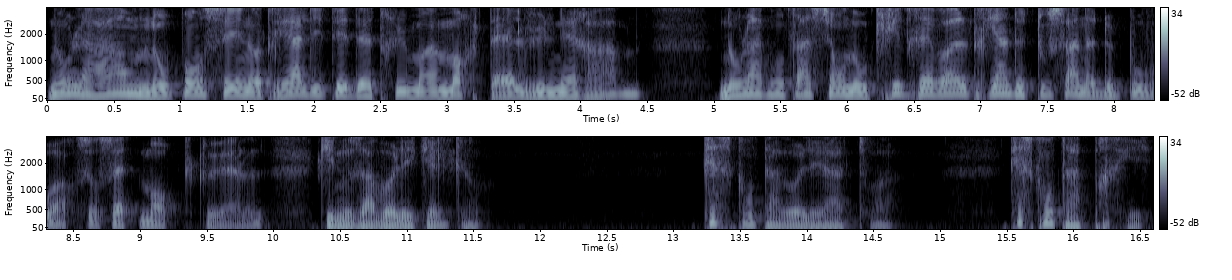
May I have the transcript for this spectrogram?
Nos larmes, nos pensées, notre réalité d'être humain mortel, vulnérable, nos lamentations, nos cris de révolte, rien de tout ça n'a de pouvoir sur cette mort cruelle qui nous a volé quelqu'un. Qu'est-ce qu'on t'a volé à toi? Qu'est-ce qu'on t'a pris?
